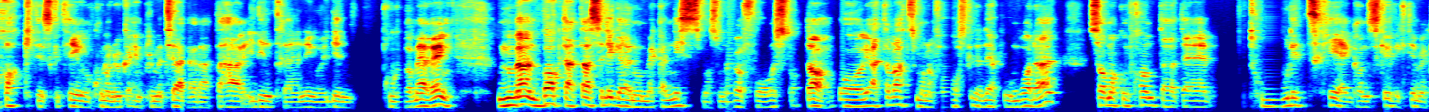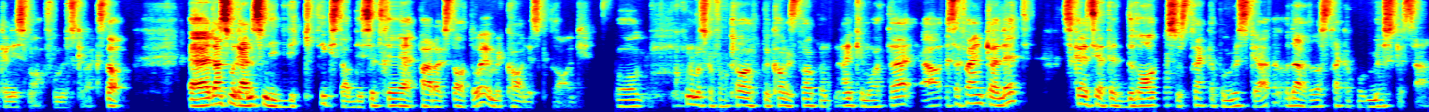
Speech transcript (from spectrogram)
praktiske ting og hvordan du kan implementere dette her i din trening og i din programmering. Men bak dette så ligger det noen mekanismer som du har foreslått. Da. Og etter hvert som man har forsket i det på området, så har man kommet fram til at det er trolig tre ganske viktige mekanismer for muskelvekst. Da. Eh, den som regnes som de viktigste av disse tre per dags dato, er mekanisk drag. Og hvordan man skal forklare mekanisk drag på en enkel måte ja, Hvis jeg forenkler litt, så kan jeg si at det er drag som strekker på muskel, og deretter strekker på muskelcell.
